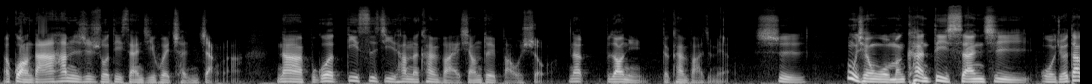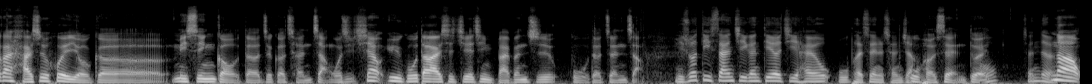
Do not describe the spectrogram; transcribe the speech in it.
而广达他们是说第三季会成长啦。那不过第四季他们的看法也相对保守，那不知道你的看法怎么样？是目前我们看第三季，我觉得大概还是会有个 missing go 的这个成长，我现在预估大概是接近百分之五的增长。你说第三季跟第二季还有五 percent 的成长？五 percent 对、哦，真的。那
